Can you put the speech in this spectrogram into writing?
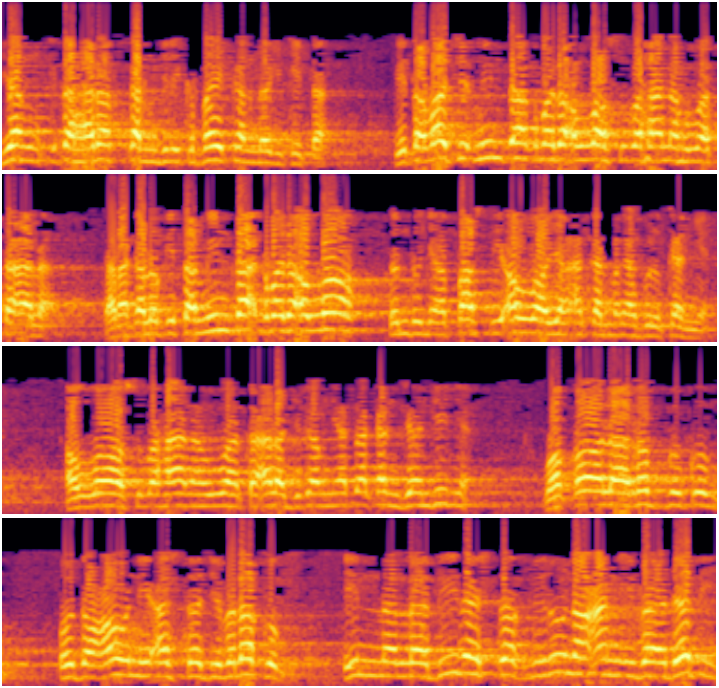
yang kita harapkan menjadi kebaikan bagi kita. Kita wajib minta kepada Allah Subhanahu wa taala. Karena kalau kita minta kepada Allah, tentunya pasti Allah yang akan mengabulkannya. Allah Subhanahu wa taala juga menyatakan janjinya. Wa qala rabbukum ud'uni astajib lakum. Innal ladina yastaghfiruna an ibadati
